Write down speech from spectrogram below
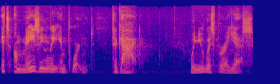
It's amazingly important to God when you whisper a yes.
